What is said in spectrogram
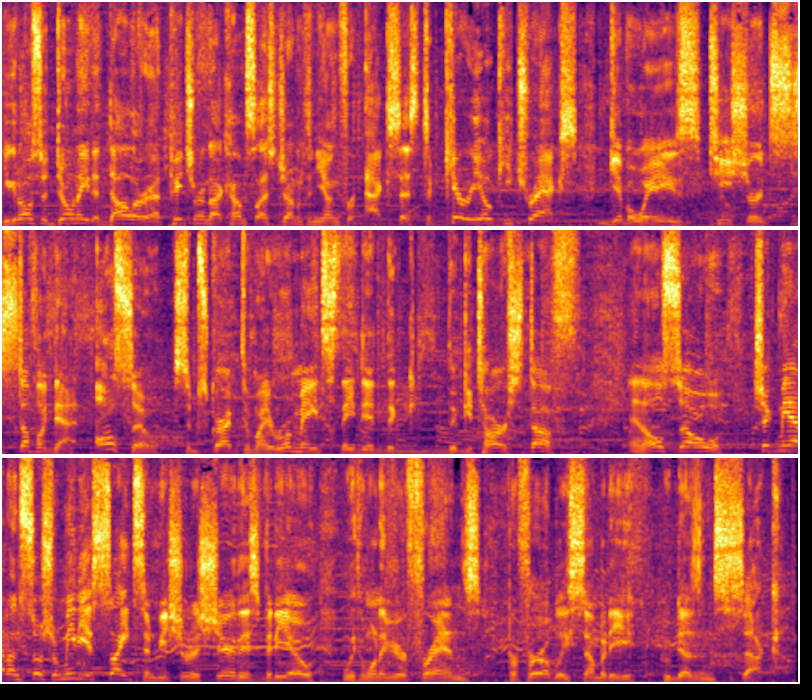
You can also donate a dollar at patreon.com slash Jonathan Young for access to karaoke tracks, giveaways, t-shirts, stuff like that. Also, subscribe to my roommates. They did the, the guitar stuff. And also, check me out on social media sites and be sure to share this video with one of your friends, preferably somebody who doesn't suck.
